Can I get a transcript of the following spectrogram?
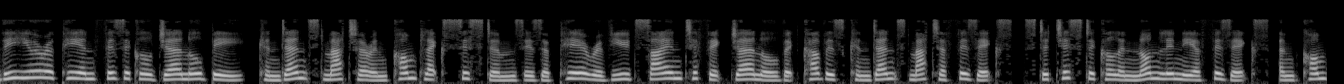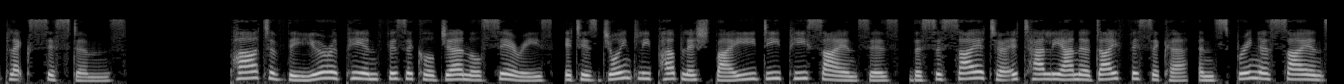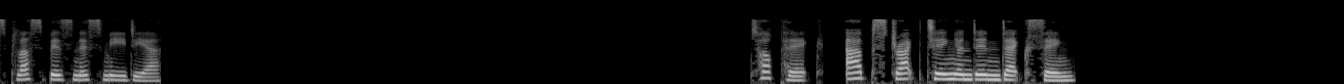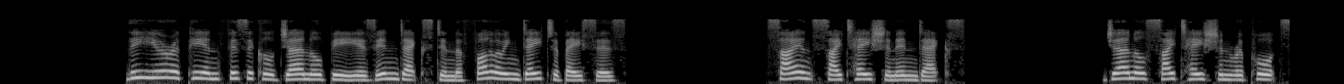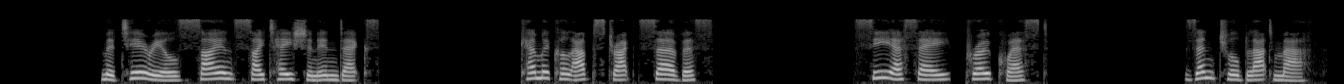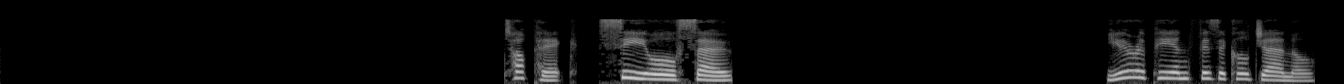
The European Physical Journal B, Condensed Matter and Complex Systems is a peer-reviewed scientific journal that covers condensed matter physics, statistical and nonlinear physics, and complex systems. Part of the European Physical Journal series, it is jointly published by EDP Sciences, the Società Italiana di Fisica, and Springer Science Plus Business Media. Topic: Abstracting and indexing. The European Physical Journal B is indexed in the following databases. Science Citation Index. Journal Citation Reports. Materials Science Citation Index. Chemical Abstracts Service. CSA, ProQuest Zentralblatt Math. Topic. See also. European Physical Journal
